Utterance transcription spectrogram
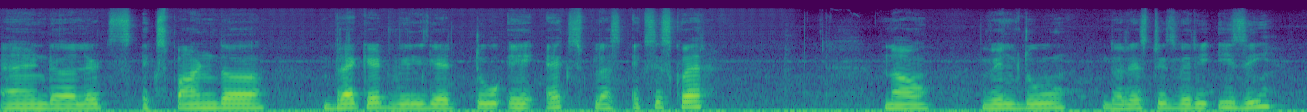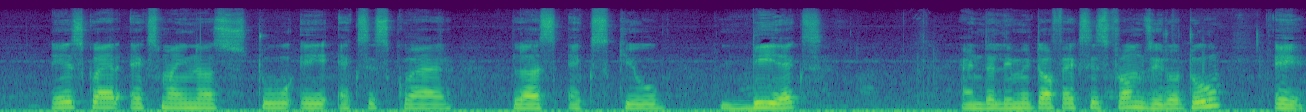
and uh, let's expand the bracket. We'll get 2ax plus x square. Now we'll do the rest is very easy. A square x minus 2ax square plus x cube dx and the limit of x is from 0 to a.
